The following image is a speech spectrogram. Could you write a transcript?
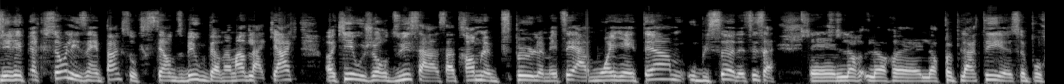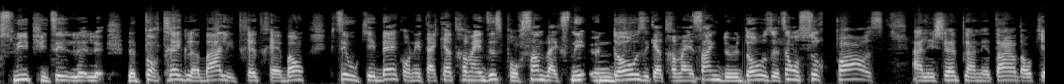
les répercussions, les impacts sur Christian Dubé au gouvernement de la CAQ, ok aujourd'hui ça ça tremble un petit peu là, mais tu sais à moyen terme, oublie ça, là, ça euh, leur leur, euh, leur popularité euh, se poursuit puis tu sais le, le, le portrait global est très très bon. Puis tu sais au Québec, on est à 90% de vaccinés une dose et 85 deux doses. Tu sais on surpasse à l'échelle planétaire. Donc tu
